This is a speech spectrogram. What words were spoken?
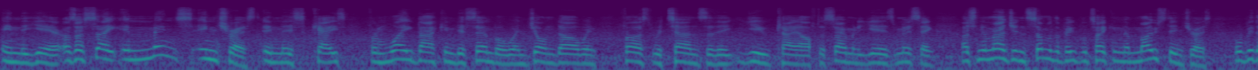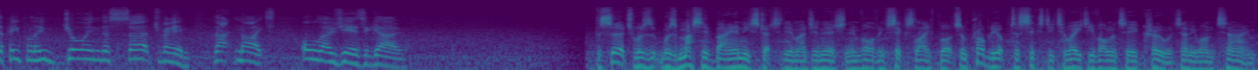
in the year. As I say, immense interest in this case from way back in December when John Darwin first returned to the UK after so many years missing. I can imagine some of the people taking the most interest will be the people who joined the search for him that night all those years ago. The search was, was massive by any stretch of the imagination, involving six lifeboats and probably up to 60 to 80 volunteer crew at any one time.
